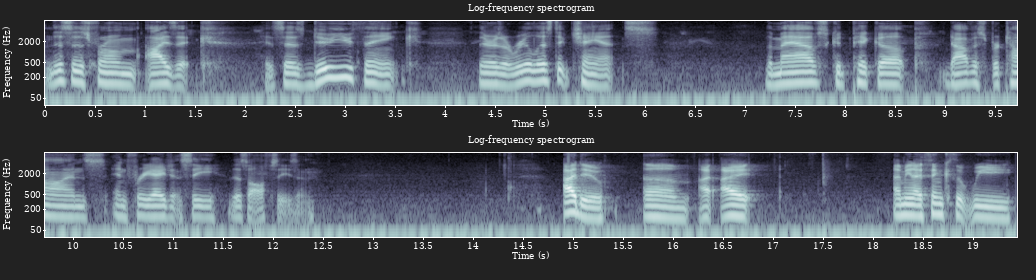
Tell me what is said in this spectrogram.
this is from Isaac. It says, Do you think there is a realistic chance the Mavs could pick up Davis Bertans in free agency this offseason? I do. Um, I, I I mean, I think that we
